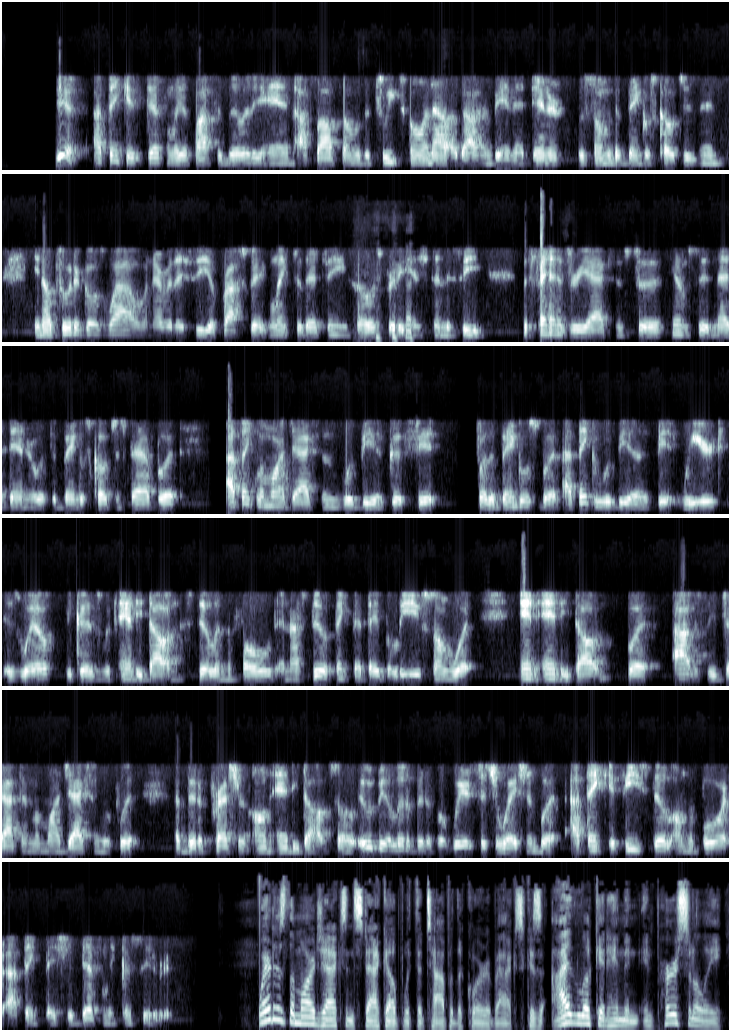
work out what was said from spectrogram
Yeah, I think it's definitely a possibility. And I saw some of the tweets going out about him being at dinner with some of the Bengals coaches. And, you know, Twitter goes wild whenever they see a prospect linked to their team. So it's pretty interesting to see the fans' reactions to him sitting at dinner with the Bengals coaching staff. But I think Lamar Jackson would be a good fit for the Bengals, but I think it would be a bit weird as well because with Andy Dalton still in the fold, and I still think that they believe somewhat in Andy Dalton, but obviously drafting Lamar Jackson would put a bit of pressure on Andy Dalton. So it would be a little bit of a weird situation, but I think if he's still on the board, I think they should definitely consider it. Where does Lamar Jackson stack up with the top of the quarterbacks? Because I look at him and, and, personally,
